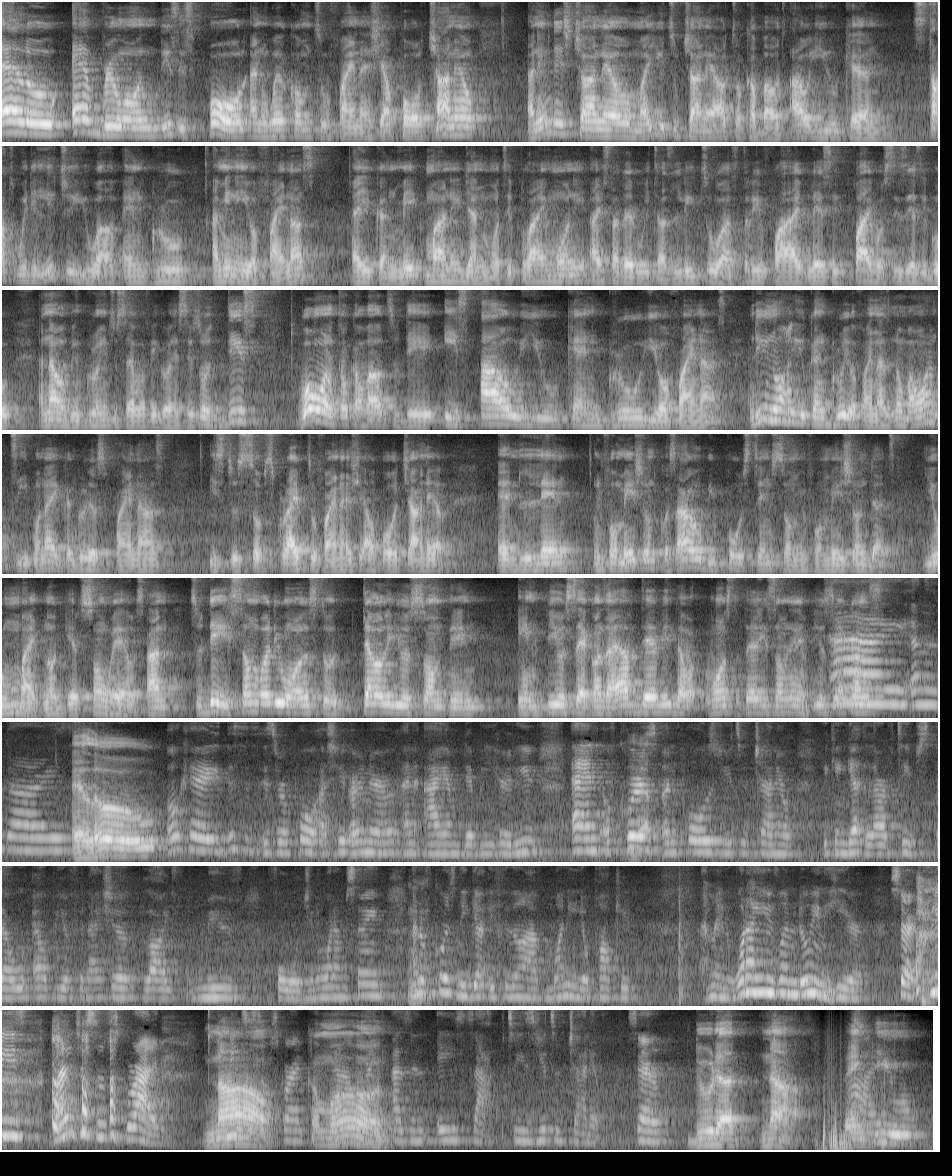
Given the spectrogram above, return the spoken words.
Hello everyone, this is Paul and welcome to Financial Paul channel. And in this channel, my YouTube channel, I'll talk about how you can start with the little you have and grow, I mean in your finance, how you can make, manage and multiply money. I started with as little as 3, 5, let's say 5 or 6 years ago and now I've been growing to 7 figures. So this, what I want to talk about today is how you can grow your finance. And do you know how you can grow your finance? Number one tip on how you can grow your finance is to subscribe to Financial Paul channel and learn information because I will be posting some information that you might not get somewhere else. And today, somebody wants to tell you something in few seconds. I have David that wants to tell you something in few seconds. Hi, hello guys. Hello. Okay, this is Israel Paul, as you all know, and I am Debbie Hurley. And of course, Yeah. on Paul's YouTube channel, you can get a lot of tips that will help your financial life move forward. You know what I'm saying? And Hmm. of course, nigga, if you don't have money in your pocket, I mean, what are you even doing here? So please, why don't you subscribe? you Now, to subscribe come on. like, as an ASAP to his YouTube channel. So Do that now. Thank Bye. you.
